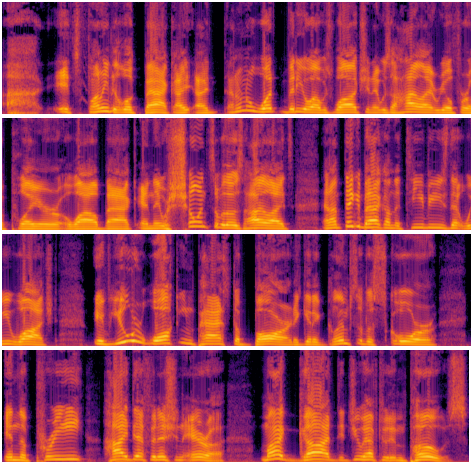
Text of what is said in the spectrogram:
uh, it's funny to look back. I, I I don't know what video I was watching. It was a highlight reel for a player a while back, and they were showing some of those highlights. And I'm thinking back on the TVs that we watched. If you were walking past a bar to get a glimpse of a score in the pre high definition era, my God, did you have to impose?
